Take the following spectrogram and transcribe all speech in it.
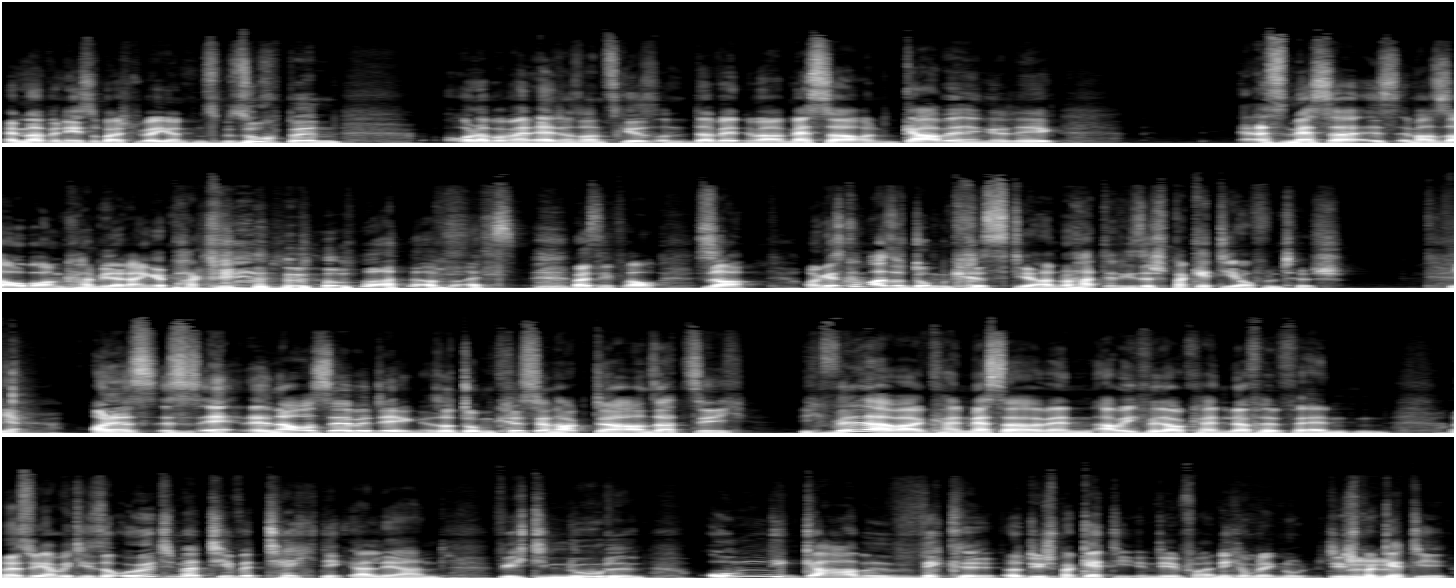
immer wenn ich zum Beispiel bei jemandem zu Besuch bin oder bei meinen Eltern sonstiges und da werden immer Messer und Gabel hingelegt, das Messer ist immer sauber und kann wieder reingepackt werden. Normalerweise. Weiß nicht, Frau. So, und jetzt kommt also dumm Christian und hat ja diese Spaghetti auf dem Tisch. ja. Und es ist genau dasselbe Ding. So dumm Christian hockt da und sagt sich, ich will aber kein Messer verwenden, aber ich will auch keinen Löffel verwenden. Und deswegen habe ich diese ultimative Technik erlernt, wie ich die Nudeln um die Gabel wickel, also die Spaghetti in dem Fall, nicht unbedingt Nudeln, die Spaghetti,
